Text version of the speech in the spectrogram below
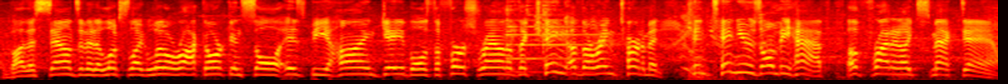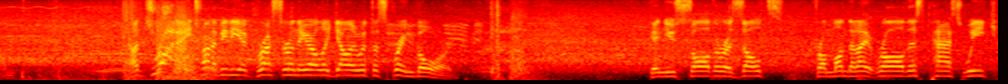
And by the sounds of it, it looks like Little Rock, Arkansas is behind Gable as the first round of the King of the Ring tournament continues on behalf of Friday Night SmackDown. Andrade trying to be the aggressor in the early going with the springboard. Again, you saw the results from Monday Night Raw this past week.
